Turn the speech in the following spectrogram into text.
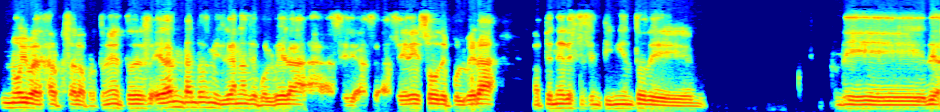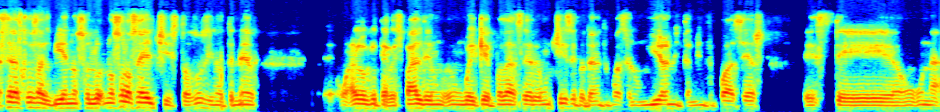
no iba a dejar pasar la oportunidad. Entonces, eran tantas mis ganas de volver a, hacer, eso, de volver a, tener este sentimiento de, de, hacer las cosas bien, no solo, no solo ser el chistoso, sino tener eh, algo que te respalde, un, güey que pueda hacer un chiste, pero también te pueda hacer un guion y también te pueda hacer este, una,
